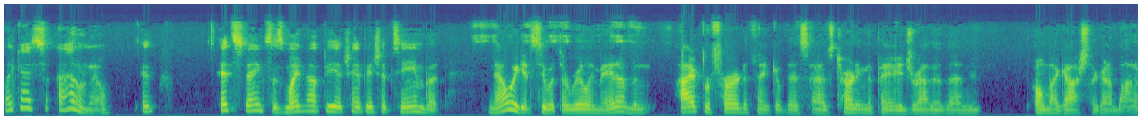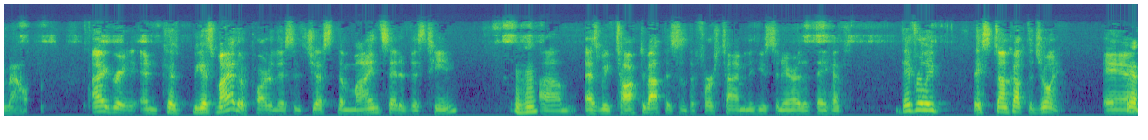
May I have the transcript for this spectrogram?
like I said, I don't know. It it stinks. This might not be a championship team, but now we get to see what they're really made of, and I prefer to think of this as turning the page rather than, oh my gosh, they're going to bottom out. I agree, and because because my other part of this is just the mindset of this team. Mhm. Um, as we've talked about, this is the first time in the Houston era that they have they've really they stunk up the joint, and Yeah.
